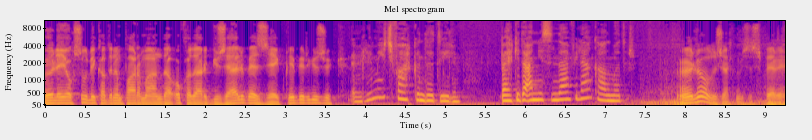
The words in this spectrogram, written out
Böyle yoksul bir kadının parmağında o kadar güzel ve zevkli bir yüzük. Öyle mi hiç farkında değilim. Belki de annesinden filan kalmadır. Öyle olacak Mrs. Perry.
